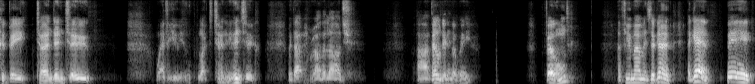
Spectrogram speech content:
could be turned into whatever you like to turn it into with that rather large uh, building that we filmed a few moments ago. Again, big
